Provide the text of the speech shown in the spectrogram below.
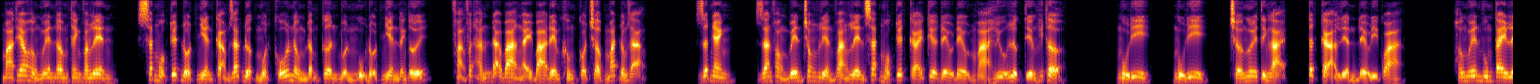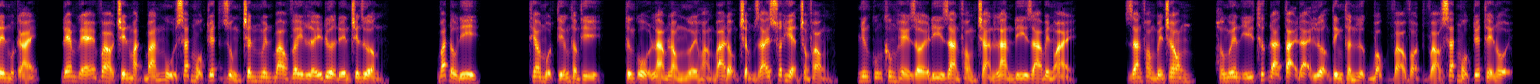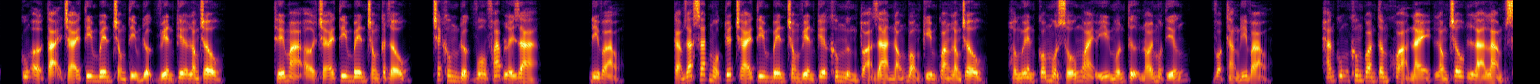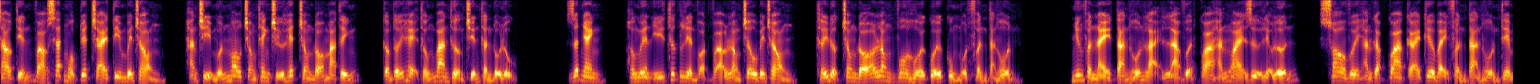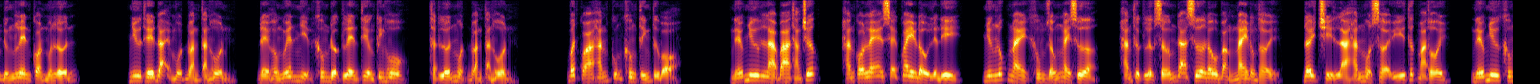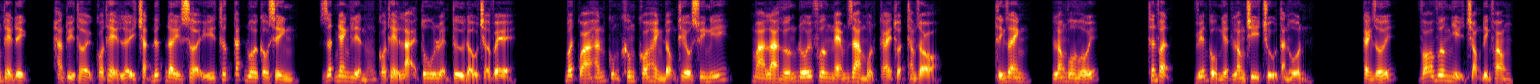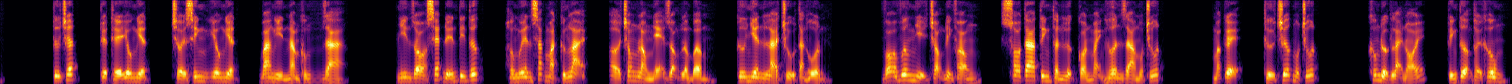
Mà theo hồng nguyên âm thanh vang lên, sắt Mộc tuyết đột nhiên cảm giác được một cỗ nồng đậm cơn buồn ngủ đột nhiên đánh tới, phản phất hắn đã ba ngày ba đêm không có chợp mắt đồng dạng. Rất nhanh, gian phòng bên trong liền vang lên sắt Mộc tuyết cái kia đều đều mà hữu lực tiếng hít thở. Ngủ đi ngủ đi, chờ ngươi tỉnh lại, tất cả liền đều đi qua. Hồng nguyên vung tay lên một cái, đem ghé vào trên mặt bàn ngủ sắt Mộc tuyết dùng chân nguyên bao vây lấy đưa đến trên giường. Bắt đầu đi. Theo một tiếng thầm thì, từng cổ làm lòng người hoảng ba động chậm rãi xuất hiện trong phòng, nhưng cũng không hề rời đi gian phòng tràn lan đi ra bên ngoài gian phòng bên trong, hồng nguyên ý thức đã tại đại lượng tinh thần lực bọc vào vọt vào sát một tuyết thể nội, cũng ở tại trái tim bên trong tìm được viên kia long châu. Thế mà ở trái tim bên trong cất giấu c h ắ c không được vô pháp lấy ra. Đi vào. Cảm giác sát một tuyết trái tim bên trong viên kia không ngừng tỏa ra nóng bỏng kim quang long châu, hồng nguyên có một số ngoại ý muốn tự nói một tiếng, vọt thẳng đi vào. Hắn cũng không quan tâm khỏa này long châu là làm sao tiến vào sát một tuyết trái tim bên trong, hắn chỉ muốn mau chóng thanh trừ hết trong đó ma tính, cầm tới hệ thống ban thưởng chiến thần đồ lục. Rất nhanh, hồng nguyên ý thức liền vọt vào long châu bên trong, thấy được trong đó long vô hối cuối cùng một phần tàn hồn nhưng phần này tàn hồn lại là vượt quá hắn ngoài dự liệu lớn, so với hắn gặp qua cái kia bảy phần tàn hồn thêm đứng lên còn mưa lớn. Như thế đại một đoàn tàn hồn, để hồng nguyên nhịn không được lên tiếng kinh hô, thật lớn một đoàn tàn hồn. Bất quá hắn cũng không tính từ bỏ. Nếu như là ba tháng trước, hắn có lẽ sẽ quay đầu liền đi, nhưng lúc này không giống ngày xưa, hắn thực lực sớm đã xưa đâu bằng nay đồng thời, đây chỉ là hắn một sợi ý thức mà thôi, nếu như không thể địch, hắn tùy thời có thể lấy chặt đứt đây sợi ý thức cắt đuôi cầu sinh, rất nhanh liền có thể lại tu luyện từ đầu trở về. Bất quá hắn cũng không có hành động thiếu suy nghĩ, mà là hướng đối phương ném ra một cái thuật thăm dò thính danh, long vô hối. Thân phận, viễn cổ nghiệt long chi chủ tàn hồn. Cảnh giới, võ vương nhị trọng đình phong. Tư chất, tuyệt thế yêu nghiệt, trời sinh yêu nghiệt, ba nghìn năm không ra. Nhìn do xét đến tin tức, hồng nguyên sắc mặt cứng lại, ở trong lòng nhẹ giọng lẩm bẩm, cư nhiên là chủ tàn hồn. Võ vương nhị trọng đình phong, so ta tinh thần lực còn mạnh hơn ra một chút. Mặc kệ, thử trước một chút. Không được lại nói, kính tượng thời không.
